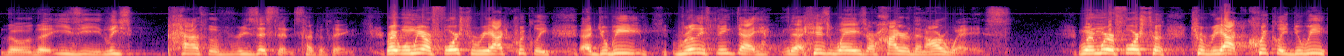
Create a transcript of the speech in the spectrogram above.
the, the easy, least path of resistance type of thing. Right? When we are forced to react quickly, uh, do we really think that, that his ways are higher than our ways? When we're forced to, to react quickly, do we,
